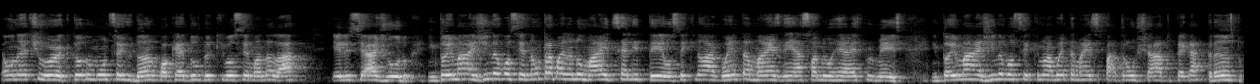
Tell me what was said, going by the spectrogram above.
é um network, todo mundo se ajudando. Qualquer dúvida que você manda lá, eles se ajudam. Então imagina você não trabalhando mais de CLT, você que não aguenta mais ganhar só mil reais por mês. Então imagina você que não aguenta mais esse patrão chato, pegar trânsito.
